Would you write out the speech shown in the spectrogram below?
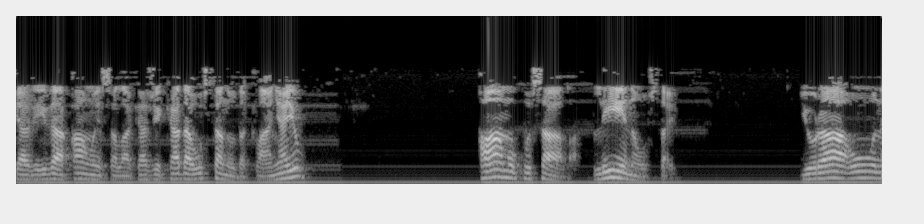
kaže ida qamu i sala kaže kada ustanu da klanjaju qamu kusala lijeno ustaju yuraun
